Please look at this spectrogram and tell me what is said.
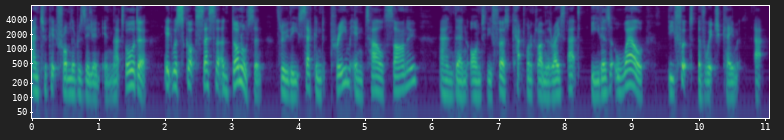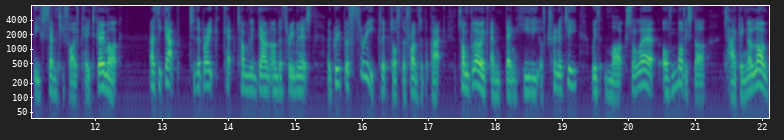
and took it from the Brazilian in that order. It was Scott, Sessler, and Donaldson through the second Preem in Talsarnau, and then on to the first Cat 1 climb of the race at Aders Well, the foot of which came at the 75k to go mark. As the gap to the break kept tumbling down under three minutes, a group of three clipped off the front of the pack Tom Gloag and Ben Healy of Trinity, with Marc Soler of Movistar tagging along.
